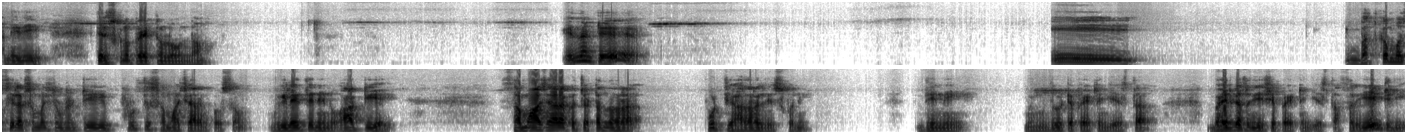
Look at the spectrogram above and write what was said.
అనేది తెలుసుకునే ప్రయత్నంలో ఉన్నాం. ఏంటంటే ఈ ఈ బతుకమ్మ చీలకు సంబంధించినటువంటి పూర్తి సమాచారం కోసం వీలైతే నేను ఆర్టీఐ సమాచార చట్టం ద్వారా పూర్తి ఆధారాలు తీసుకొని దీన్ని మేము ముందు పెట్టే ప్రయత్నం చేస్తా బహిర్గతం చేసే ప్రయత్నం చేస్తా. అసలు ఏంటిది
